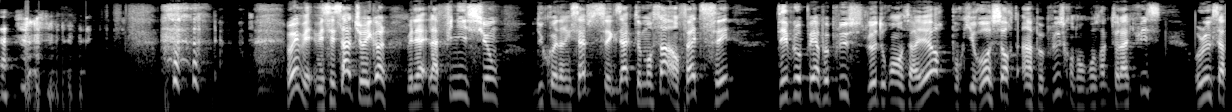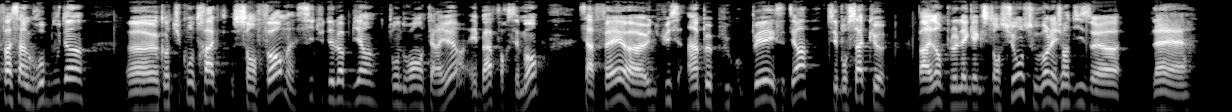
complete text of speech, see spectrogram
oui, mais, mais c'est ça, tu rigoles. Mais la, finition du quadriceps, c'est exactement ça. En fait, c'est développer un peu plus le droit antérieur pour qu'il ressorte un peu plus quand on contracte la cuisse. Au lieu que ça fasse un gros boudin euh, quand tu contractes sans forme, si tu développes bien ton droit antérieur, et bah forcément, ça fait euh, une cuisse un peu plus coupée, etc. C'est pour ça que, par exemple, le leg extension, souvent les gens disent euh,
